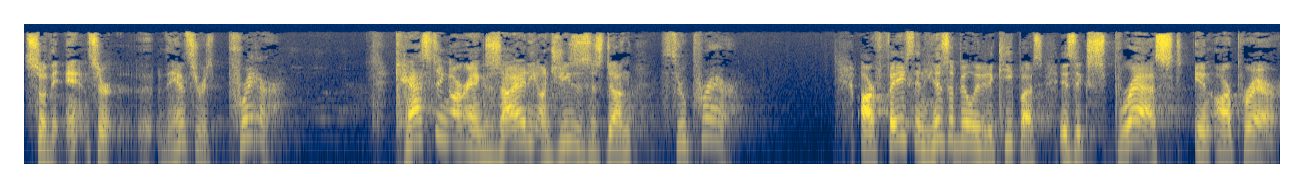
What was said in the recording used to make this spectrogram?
So the answer, the answer is prayer. Casting our anxiety on Jesus is done through prayer. Our faith in His ability to keep us is expressed in our prayer.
